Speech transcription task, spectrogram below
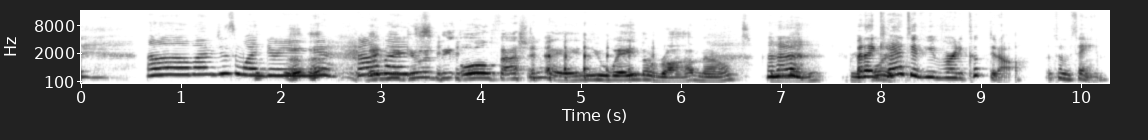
Um, I'm just wondering how then much. you do it the old-fashioned way, and you weigh the raw amount. Then but I can't if you've already cooked it all. That's what I'm saying.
